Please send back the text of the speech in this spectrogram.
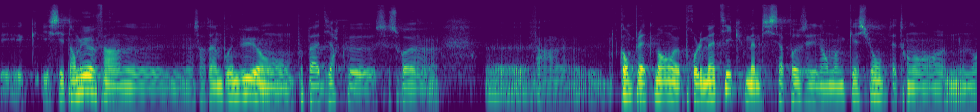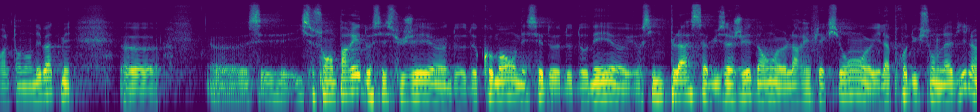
et, c'est tant mieux, enfin, d'un certain point de vue, on ne peut pas dire que ce soit euh, enfin, complètement problématique, même si ça pose énormément de questions, peut-être on, aura le temps d'en débattre, mais euh, euh, ils se sont emparés de ces sujets, de, comment on essaie de, donner aussi une place à l'usager dans la réflexion et la production de la ville.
